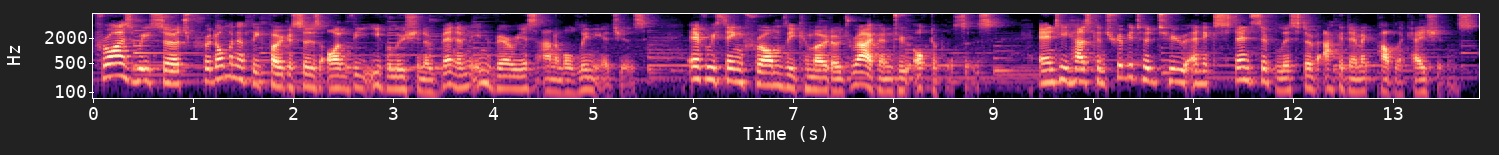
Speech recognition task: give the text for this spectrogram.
Fry's research predominantly focuses on the evolution of venom in various animal lineages, everything from the Komodo dragon to octopuses, and he has contributed to an extensive list of academic publications.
